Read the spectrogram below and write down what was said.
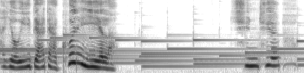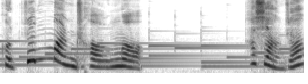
他有一点点困意了。今天。可真漫长啊！他想着，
